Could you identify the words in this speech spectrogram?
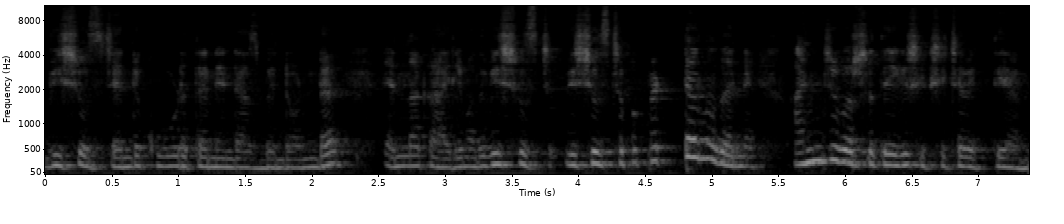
വിശ്വസിച്ചു. എന്റെ കൂടെ തന്നെ എന്റെ ഹസ്ബൻഡ് ഉണ്ട് എന്ന കാര്യം അത് വിശ്വസിച്ചു. വിശ്വസിച്ചപ്പോൾ പെട്ടെന്ന് തന്നെ അഞ്ച് വർഷത്തേക്ക് ശിക്ഷിച്ച വ്യക്തിയാണ്.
